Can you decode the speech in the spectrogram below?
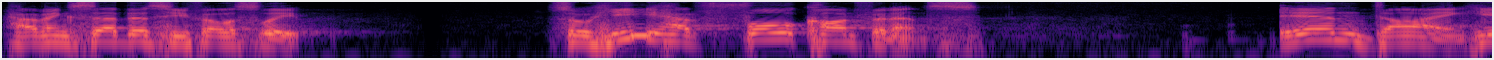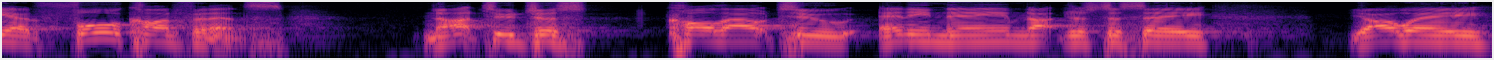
Having said this, he fell asleep. So he had full confidence in dying. He had full confidence not to just call out to any name, not just to say, Yahweh,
